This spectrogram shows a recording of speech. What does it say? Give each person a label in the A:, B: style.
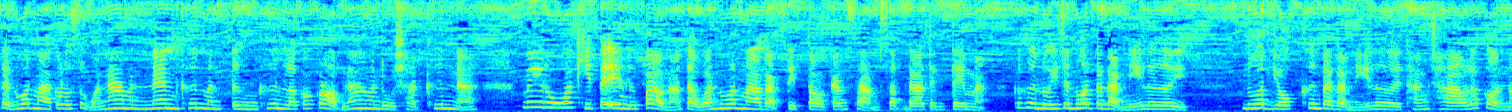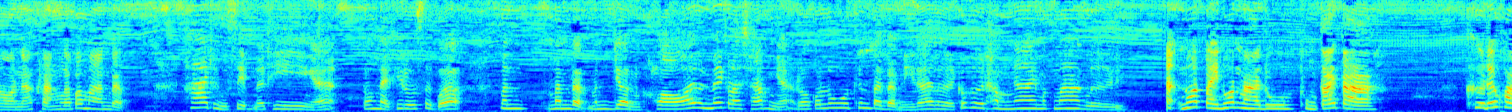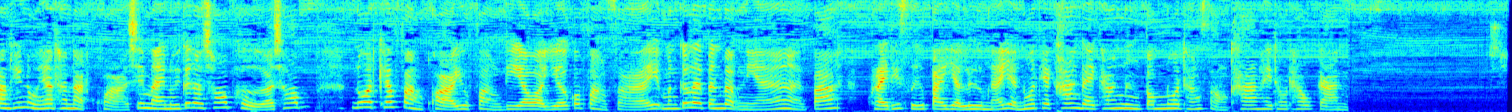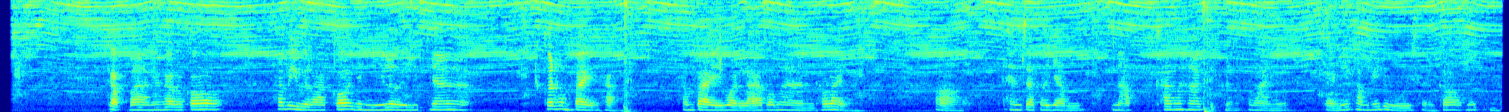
A: แต่นวดมาก็รู้สึกว่าหน้ามันแน่นขึ้นมันตึงขึ้น แล้วก็กรอบหน้ามันดูชัดขึ้นนะ ไม่รู้ว่าคิดไปเองหรือเปล่านะ แต่ว่านวดมาแบบติดต่อกันสามสัปดาห์เต็มๆอะ่ะ ก็คือนุ้ยจะนวดไปแบบนี้เลย นวดยกขึ้นไปแบบนี้เลย ทั้งเช้าและก่อนนอนนะ ครั้งละประมาณแบบห้าถึงสิบนาทีอย่างเงี้ย ตรงไหนที่รู้สึกว่ามันมันแบบมันหย่อนคล้อยมันไม่กระชับอย่างเงี้ย เราก็ลูดขึ้นไปแบบนี้ได้เลย ก็คือทำง่ายมาก ๆเลย นวดไปนวดมาดูถุงใต้ตา คือด้วยความที่หนุยอะถนัดขวาใช่ไหมหนุยก็จะชอบเผลอชอบนวดแค่ฝั่งขวาอยู่ฝั่งเดียวอะเยอะกว่าฝั่งซ้าย มันก็เลยเป็นแบบเนี้ยปะใครที่ซื้อไปอย่าลืมนะ อย่านวดแค่ข้างใดข้างหนึ่งต้องนวดทั้งสองข้างให้เท่า ๆกัน
B: กลับมานะคะ แล้วก็ถ้ามีเวลาก็อย่างนี้เลยลิปหน้า ก็ทำไปค่ะทำไปวันละประมาณเท่าไหร่อ่าแอนจะพยายามนับข้างละห้าสิบนะประมาณนี้ แต่นี่ทำให้ดูเฉยก็ไม่ถึง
